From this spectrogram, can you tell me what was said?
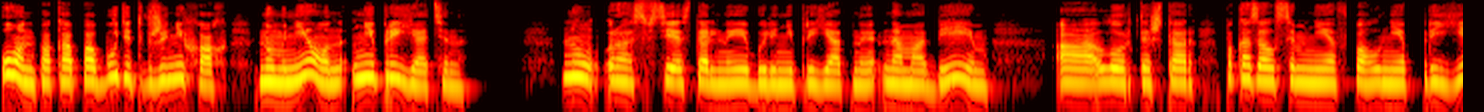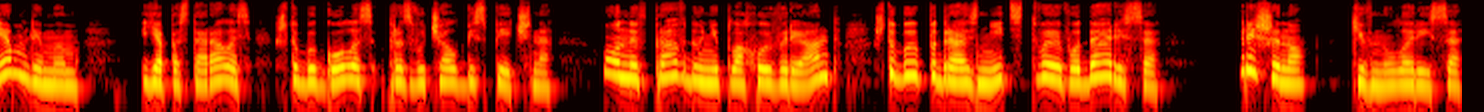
он пока побудет в женихах, но мне он неприятен». Ну, раз все остальные были неприятны нам обеим, а лорд Эштар показался мне вполне приемлемым, я постаралась, чтобы голос прозвучал беспечно. Он и вправду неплохой вариант, чтобы подразнить твоего Дариса. «Решено», — кивнула Риса.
